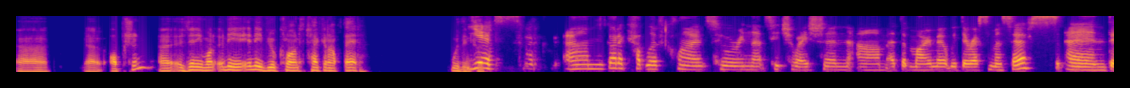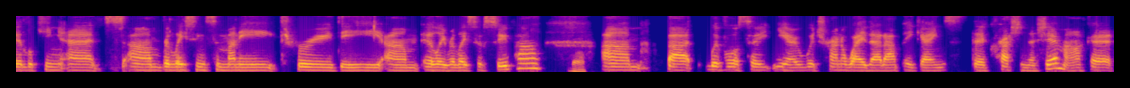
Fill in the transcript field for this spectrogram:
uh, option. has anyone, any, any of your clients taken up that? With interest? Yes, um, got a couple of clients who are in that situation um, at the moment with their SMSFs, and they're looking at um, releasing some money through the um, early release of super. Yeah. Um, but we've also, you know, we're trying to weigh that up against the crash in the share market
